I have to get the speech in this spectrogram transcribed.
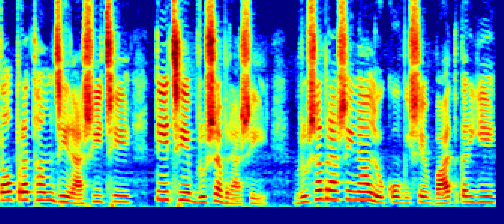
સૌપ્રથમ જે રાશિ છે તે છે વૃષભ રાશિ. વૃષભ રાશિના લોકો વિશે વાત કરીએ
